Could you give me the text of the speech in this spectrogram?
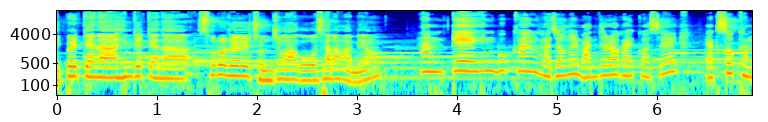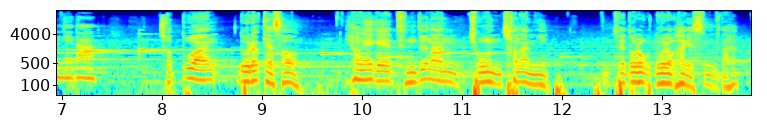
기쁠 때나 힘들 때나 서로를 존중하고 사랑하며 함께 행복한 가정을 만들어 갈 것을 약속합니다. 저 또한 노력해서 형에게 든든한 좋은 처남이 되도록 노력하겠습니다.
